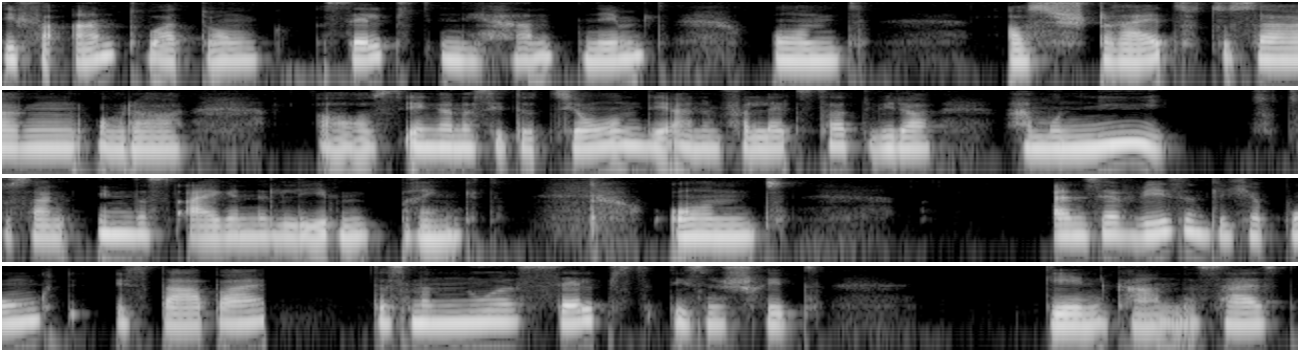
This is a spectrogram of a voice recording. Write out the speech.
die Verantwortung selbst in die Hand nimmt und aus Streit sozusagen oder aus irgendeiner Situation, die einen verletzt hat, wieder Harmonie sozusagen in das eigene Leben bringt. Und ein sehr wesentlicher Punkt ist dabei, dass man nur selbst diesen Schritt gehen kann. Das heißt,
